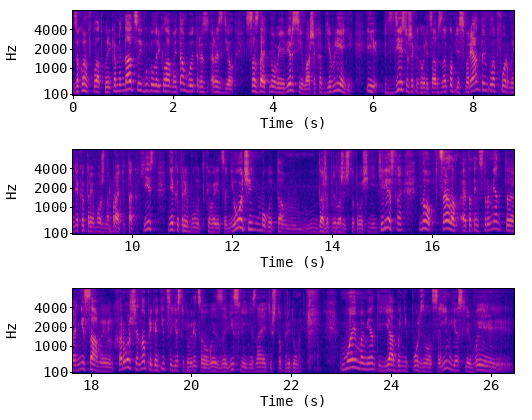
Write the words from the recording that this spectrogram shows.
Заходим в вкладку рекомендации Google рекламы, и там будет раздел «Создать новые версии ваших объявлений». И здесь уже, как говорится, ознакомьтесь с вариантами платформы. Некоторые можно брать вот так, как есть, некоторые будут, как говорится, не очень, могут там даже предложить что-то очень интересное. Но в целом этот инструмент э, не самый хороший, но пригодится, если, как говорится, вы за зависли и не знаете, что придумать. Мой момент, я бы не пользовался им, если вы,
